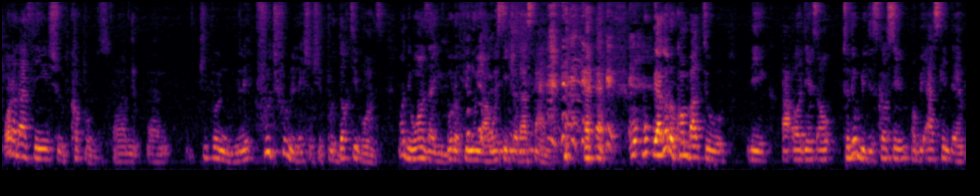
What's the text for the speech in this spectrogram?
what other things should couples, um, um, people in rela- fruitful relationship, productive ones, not the ones that you both of you know you are wasting each other's time. we are going to come back to the our audience. and Today we'll be discussing or be asking them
